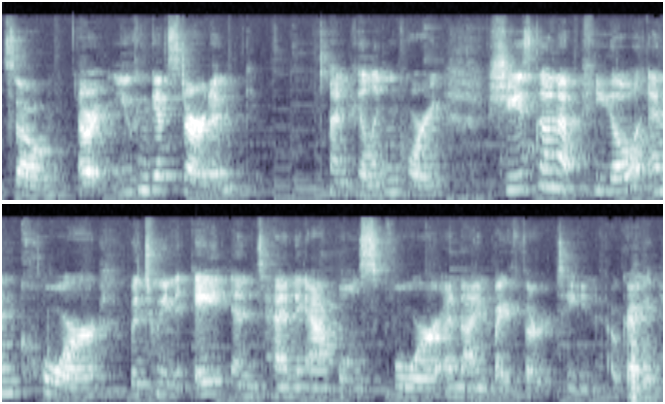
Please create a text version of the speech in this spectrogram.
So, all right, you can get started. I'm peeling and coring. She's gonna peel and core between eight and 10 apples for a nine by 13, okay?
